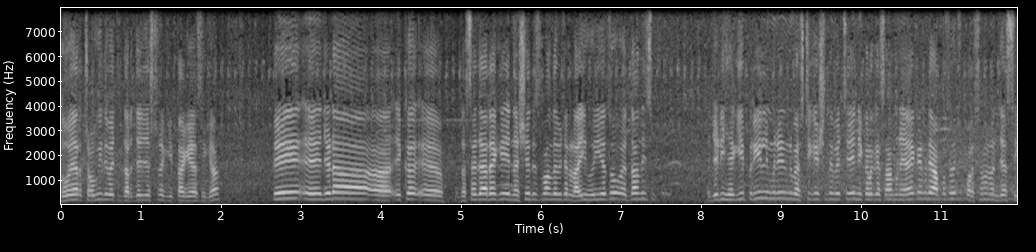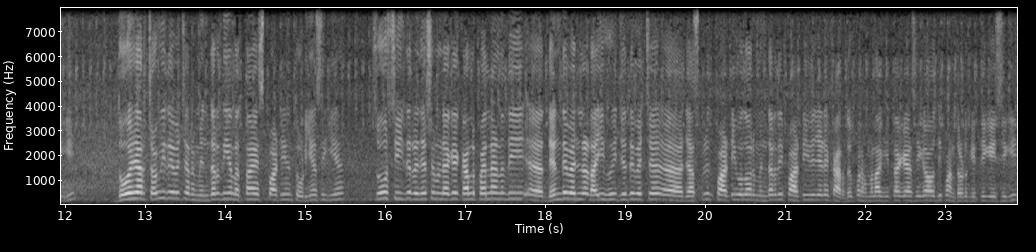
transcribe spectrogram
2024 ਦੇ ਵਿੱਚ ਦਰਜ ਰਜਿਸਟਰ ਕੀਤਾ ਗਿਆ ਸੀਗਾ। ਤੇ ਜਿਹੜਾ ਇੱਕ ਦੱਸਿਆ ਜਾ ਰਿਹਾ ਕਿ ਨਸ਼ੇ ਦੇ ਸਬੰਧ ਵਿੱਚ ਲੜਾਈ ਹੋਈ ਹੈ, ਸੋ ਇਦਾਂ ਦੀ ਜਿਹੜੀ ਹੈਗੀ ਪ੍ਰੀਲਿਮਿਨਰੀ ਇਨਵੈਸਟੀਗੇਸ਼ਨ ਦੇ ਵਿੱਚ ਇਹ ਨਿਕਲ ਕੇ ਸਾਹਮਣੇ ਆਇਆ ਕਿ ਇਹਨਾਂ ਦੇ ਆਪਸ ਵਿੱਚ ਪਰਸਨਲ ਰੰਜਿਸ਼ ਸੀਗੀ। 2024 ਦੇ ਵਿੱਚ ਰਮਿੰਦਰ ਦੀਆਂ ਲੱਤਾਂ ਇਸ ਪਾਰਟੀ ਨੇ ਤੋੜੀਆਂ ਸੀਗੀਆਂ। ਸੋ ਉਸ ਚੀਜ਼ ਦੇ ਰੰਜਿਸ਼ ਨੂੰ ਲੈ ਕੇ ਕੱਲ ਪਹਿਲਾਂ ਇਹਨਾਂ ਦੀ ਦਿਨ ਦੇ ਵਿੱਚ ਲੜਾਈ ਹੋਈ, ਜਿਹਦੇ ਵਿੱਚ ਜਸਪ੍ਰੀਤ ਪਾਰਟੀ ਵੱਲੋਂ ਰਮਿੰਦਰ ਦੀ ਪਾਰਟੀ ਦੇ ਜਿਹੜੇ ਘਰ ਦੇ ਉੱਪਰ ਹਮਲਾ ਕੀਤਾ ਗਿਆ ਸੀਗਾ, ਉਹਦੀ ਭੰਨਤੋੜ ਕੀਤੀ ਗਈ ਸੀਗੀ।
